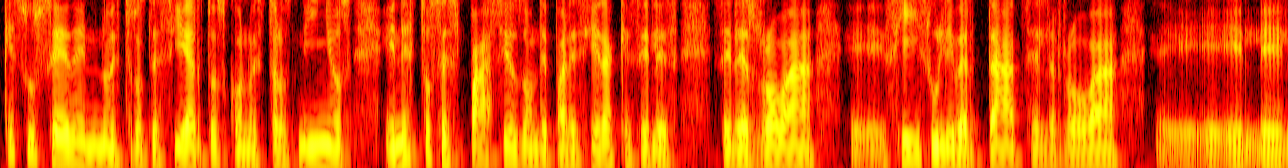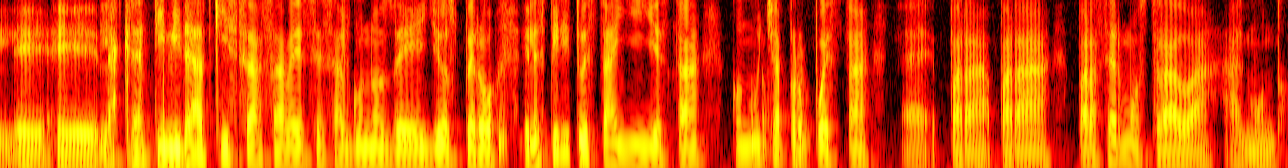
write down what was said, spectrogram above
qué sucede en nuestros desiertos con nuestros niños, en estos espacios donde pareciera que se les, se les roba, eh, sí, su libertad, se les roba la creatividad quizás a veces algunos de ellos, pero el espíritu está allí y está con mucha propuesta para, para, para ser mostrado al mundo.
